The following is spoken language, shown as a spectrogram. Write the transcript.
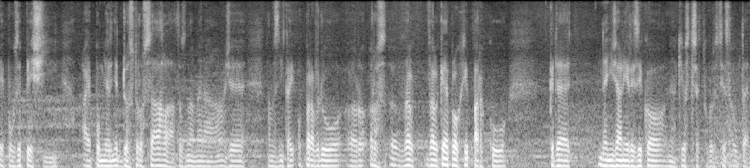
je pouze pěší a je poměrně dost rozsáhlá. To znamená, že tam vznikají opravdu roz, vel, velké plochy parku, kde není žádný riziko nějakého střetu prostě s autem.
